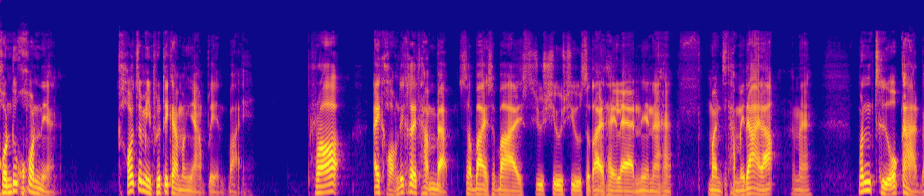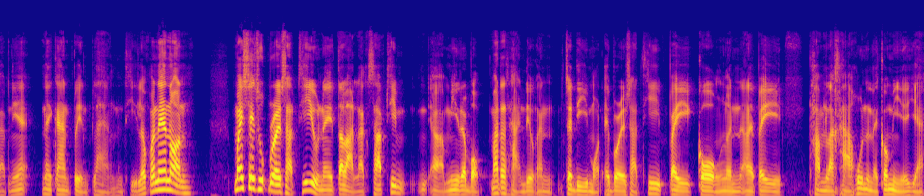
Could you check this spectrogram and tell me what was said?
คนทุกคนเนี่ยเขาจะมีพฤติกรรมบางอย่างเปลี่ยนไป เพราะ ไอ้ของที่เคยทำแบบสบายๆชิวๆสไตล์ไทยแลนด์เนี่ยนะฮะมันจะทำไม่ได้แล้วใช่ไหมมันถือโอกาสแบบนี้ในการเปลี่ยนแปลงทันที แล้วก็แน่นอน ไม่ใช่ทุกบริษัทที่อยู่ในตลาดหลักทรัพย์ที่มีระบบมาตรฐานเดียวกันจะดีหมดไอ้บริษัทที่ไปโกงเงินอะไรไปทำราคาหุ้นอะไรก็มีเยอะแยะ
